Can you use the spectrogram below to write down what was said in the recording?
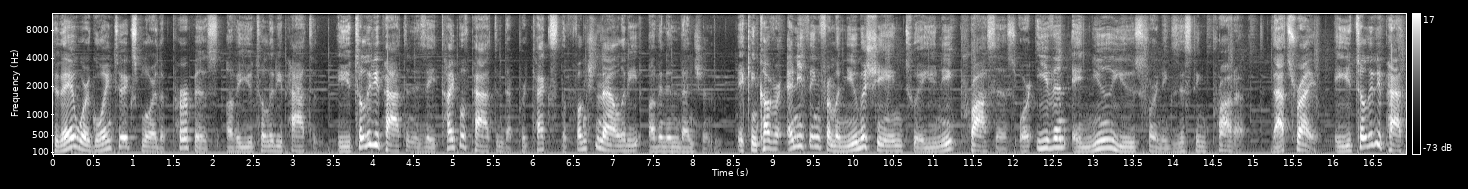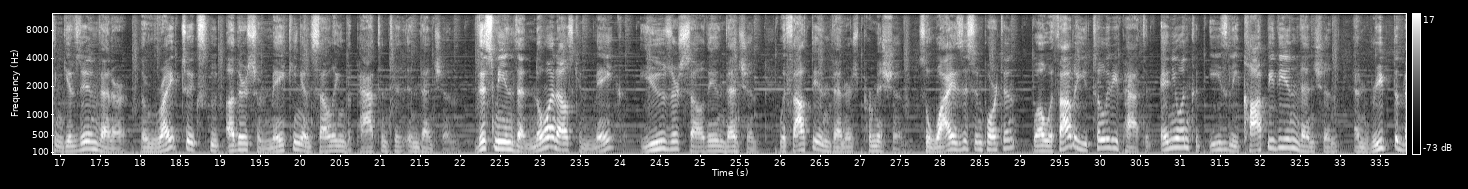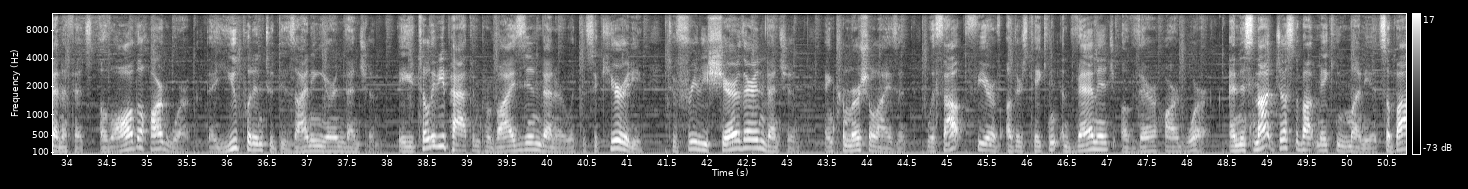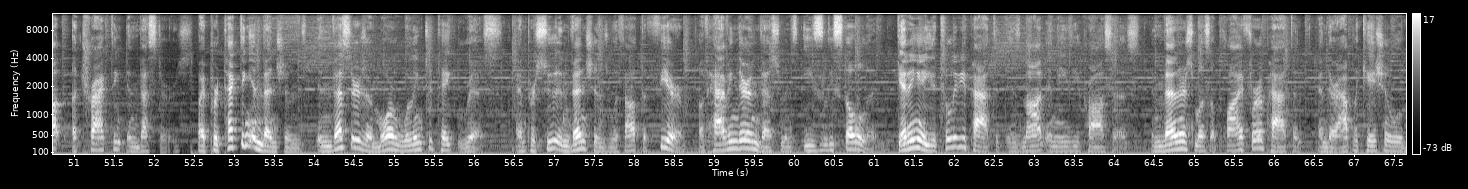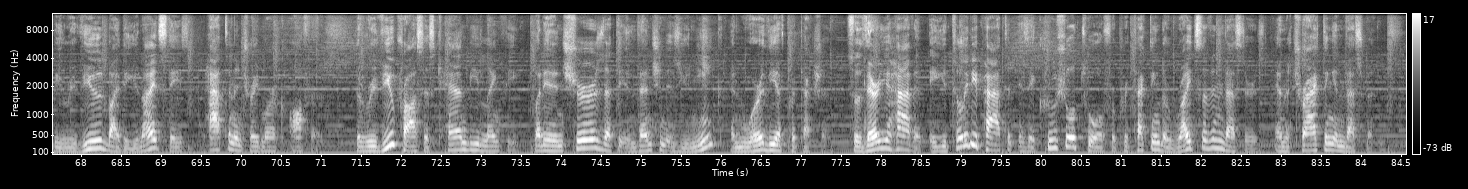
Today we're going to explore the purpose of a utility patent. A utility patent is a type of patent that protects the functionality of an invention. It can cover anything from a new machine to a unique process or even a new use for an existing product. That's right, a utility patent gives the inventor the right to exclude others from making and selling the patented invention. This means that no one else can make, use, or sell the invention without the inventor's permission. So why is this important? Well, without a utility patent, anyone could easily copy the invention and reap the benefits of all the hard work that you put into designing your invention. A utility patent provides the inventor with the security to freely share their invention and commercialize it without fear of others taking advantage of their hard work. And it's not just about making money, it's about attracting investors. By protecting inventions, investors are more willing to take risks and pursue inventions without the fear of having their investments easily stolen. Getting a utility patent is not an easy process. Inventors must apply for a patent and their application will be reviewed by the United States Patent and Trademark Office. The review process can be lengthy, but it ensures that the invention is unique and worthy of protection. So there you have it. A utility patent is a crucial tool for protecting the rights of investors and attracting investments.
